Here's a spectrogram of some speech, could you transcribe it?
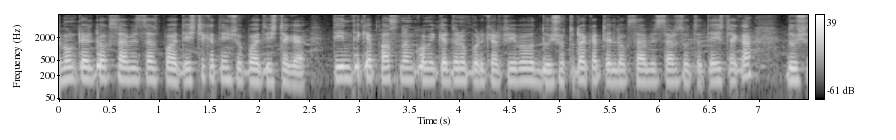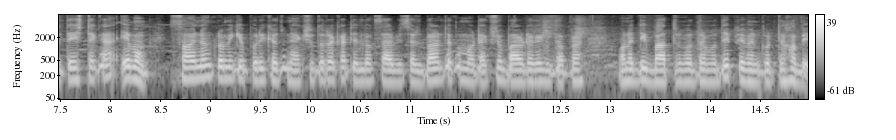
এবং টেলটক সার্ভিস চার্জ পঁয়ত্রিশ টাকা তিনশো পঁয়ত্রিশ টাকা। তিন থেকে পাঁচ নং ক্রমিকের জন্য পরীক্ষার ফি বাবদ দুইশত টাকা, টেলটক সার্ভিস চার্জ হচ্ছে তেইশ টাকা দুশো তেইশ টাকা এবং ছয় নং ক্রমিকের পরীক্ষার জন্য একশো টাকা, টেলটক সার্ভিস চার্জ বারো টাকা, মোট একশো বারো টাকা কিন্তু আপনার অনেক দিক ঘণ্টার মধ্যে পেমেন্ট করতে হবে।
